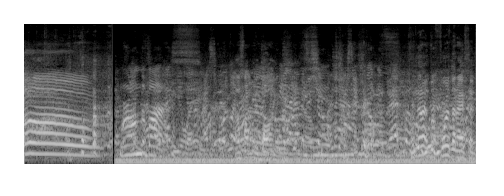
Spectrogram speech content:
Oh, we're on the bus. I was talking to Donnie. Before that, I said.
